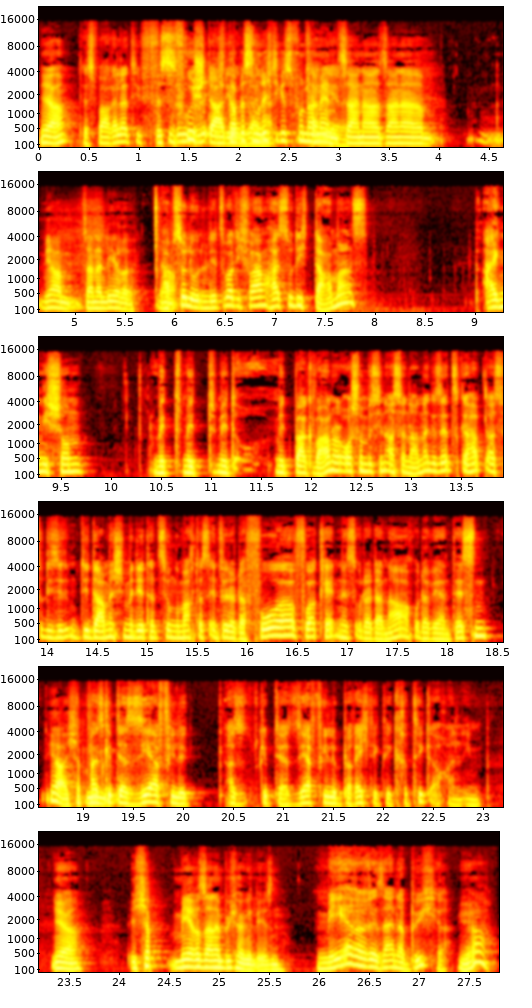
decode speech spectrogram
Ja. Das war relativ Das ein Frühstadium. ich glaube, das ist ein richtiges Fundament Karriere. seiner, seiner, ja, seiner Lehre. Ja. Absolut. Und jetzt wollte ich fragen, hast du dich damals eigentlich schon mit, mit, mit, mit Bhagwan auch schon ein bisschen auseinandergesetzt gehabt, als du diese dynamische Meditation gemacht hast, entweder davor, Vorkenntnis oder danach oder währenddessen? Ja, ich habe Weil es gibt ja sehr viele, also es gibt ja sehr viele berechtigte Kritik auch an ihm. ja, ich habe mehrere seiner Bücher gelesen. Mehrere seiner Bücher. Ja,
